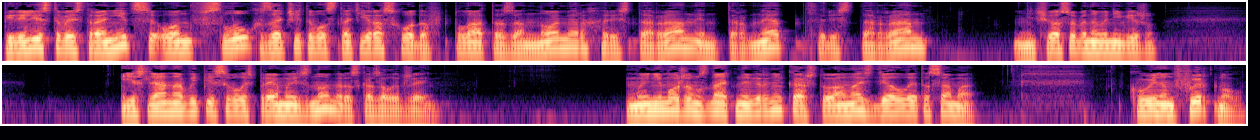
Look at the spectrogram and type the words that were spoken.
Перелистывая страницы, он вслух зачитывал статьи расходов. Плата за номер, ресторан, интернет, ресторан. Ничего особенного не вижу. Если она выписывалась прямо из номера, — сказала Джейн, — мы не можем знать наверняка, что она сделала это сама. Куинен фыркнул.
